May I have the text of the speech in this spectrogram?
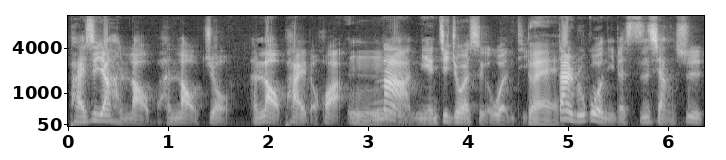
还是一样很老、很老旧、很老派的话，嗯那年纪就会是个问题。对，但如果你的思想是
